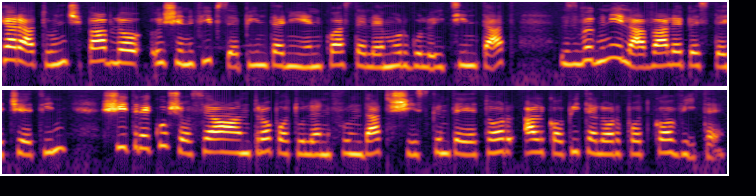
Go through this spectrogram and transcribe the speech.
Chiar atunci, Pablo își înfipse pintenii în coastele murgului țintat, zvâgni la vale peste cetin și trecu șoseaua în tropotul înfundat și scânteietor al copitelor potcovite.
